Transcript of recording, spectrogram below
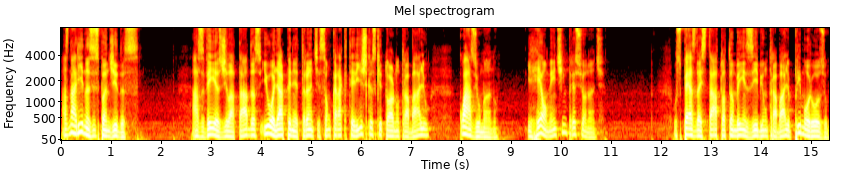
as narinas expandidas, as veias dilatadas e o olhar penetrante são características que tornam o trabalho quase humano e realmente impressionante. Os pés da estátua também exibem um trabalho primoroso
